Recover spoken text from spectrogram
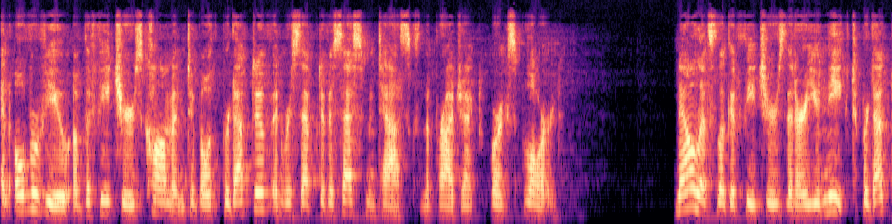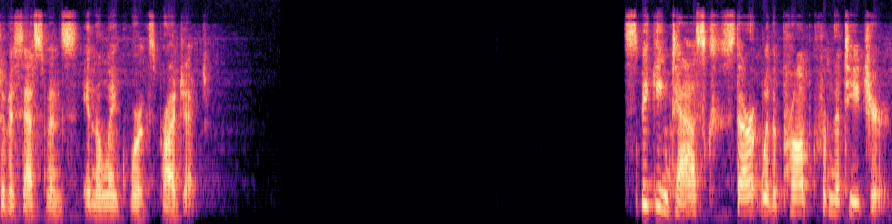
an overview of the features common to both productive and receptive assessment tasks in the project were explored. Now let's look at features that are unique to productive assessments in the LINC Works project. Speaking tasks start with a prompt from the teacher,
